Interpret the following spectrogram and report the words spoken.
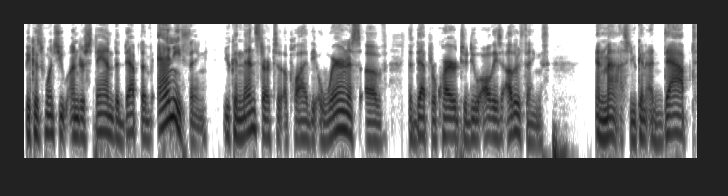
because once you understand the depth of anything, you can then start to apply the awareness of the depth required to do all these other things in mass. You can adapt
